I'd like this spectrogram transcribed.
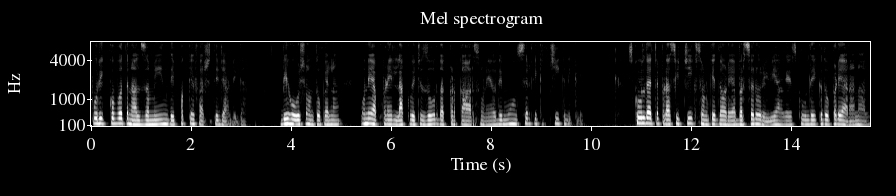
ਪੂਰੀ ਕੁਵਤ ਨਾਲ ਜ਼ਮੀਨ ਦੇ ਪੱਕੇ ਫਰਸ਼ ਤੇ ਜਾ ਡਿੱਗਾ। ਬੇਹੋਸ਼ ਹੋਣ ਤੋਂ ਪਹਿਲਾਂ ਉਹਨੇ ਆਪਣੇ ਲੱਕ ਵਿੱਚ ਜ਼ੋਰ ਦਾ ਕੜਕਾਰ ਸੁਣਿਆ। ਉਹਦੇ ਮੂੰਹੋਂ ਸਿਰਫ ਇੱਕ ਚੀਕ ਨਿਕਲੀ। ਸਕੂਲ ਦਾ ਚਪੜਾਸੀ ਚੀਕ ਸੁਣ ਕੇ ਦੌੜਿਆ। ਬਰਸਰ ਹੋਰੇ ਵੀ ਆ ਗਏ। ਸਕੂਲ ਦੇ ਇੱਕ ਦੋ ਪੜਿਆਰਾਂ ਨਾਲ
